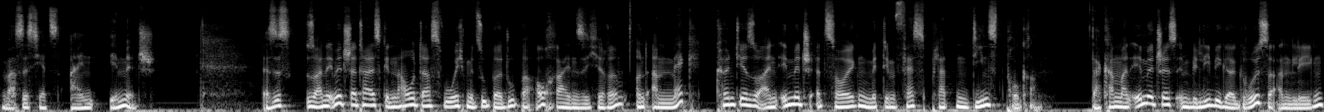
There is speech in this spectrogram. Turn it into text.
Was ist jetzt ein Image? Das ist, so eine Image-Datei ist genau das, wo ich mit SuperDuper auch reinsichere. Und am Mac könnt ihr so ein Image erzeugen mit dem Festplattendienstprogramm. Da kann man Images in beliebiger Größe anlegen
